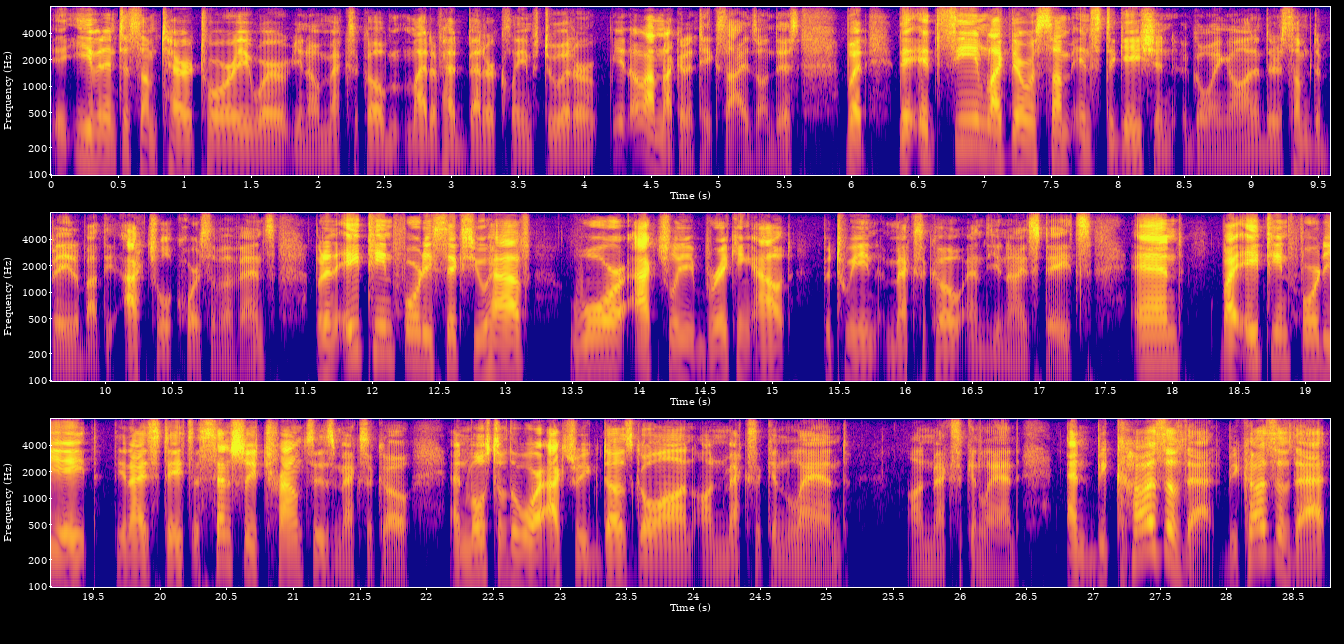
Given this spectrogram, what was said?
even into some territory where you know Mexico might have had better claims to it, or you know I'm not going to take sides on this, but they, it seemed like there was some instigation going on, and there's some debate about the actual course of events. But in 1846, you have war actually breaking out between Mexico and the United States, and by 1848, the United States essentially trounces Mexico, and most of the war actually does go on on Mexican land, on Mexican land. And because of that, because of that,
